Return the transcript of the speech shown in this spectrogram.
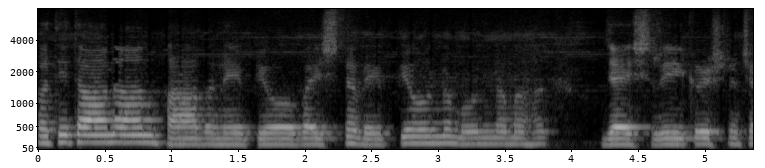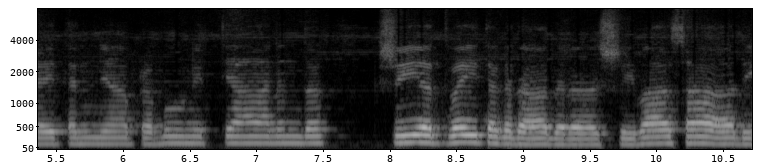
पतितानां पावनेभ्यो वैष्णवेभ्यो नमो नमः। जय श्रीकृष्ण चैतन्य प्रभु नित्यानन्द। श्री अद्वैत गदाधर श्रीवासादि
